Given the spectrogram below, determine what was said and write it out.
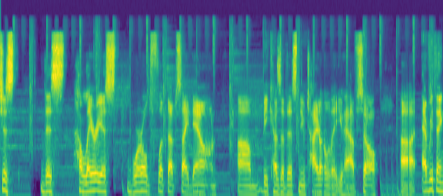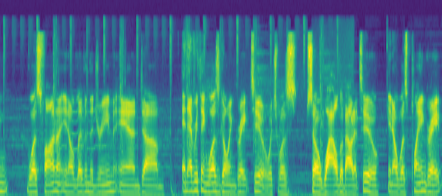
just this hilarious world flipped upside down um, because of this new title that you have. So uh, everything was fun. Uh, you know living the dream and um, and everything was going great too which was so wild about it too. You know, was playing great,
